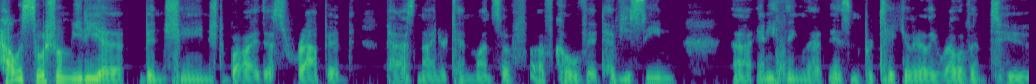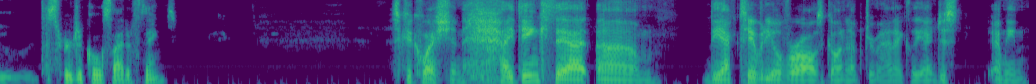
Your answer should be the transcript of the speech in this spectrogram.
How has social media been changed by this rapid past nine or ten months of of COVID? Have you seen uh, anything that isn't particularly relevant to the surgical side of things? It's a good question. I think that um, the activity overall has gone up dramatically. I just, I mean,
